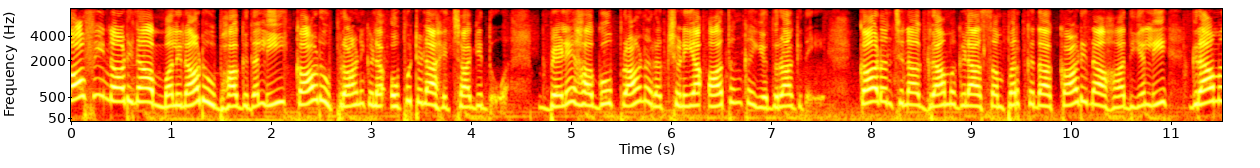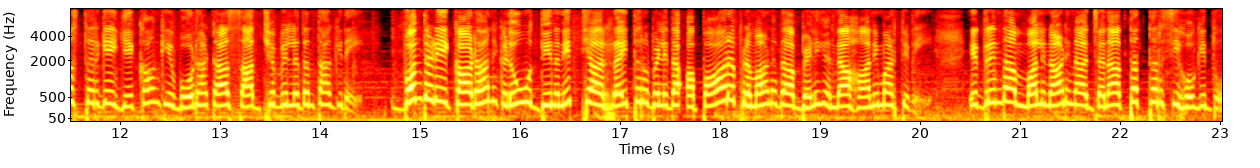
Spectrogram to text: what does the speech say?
ಕಾಫಿ ನಾಡಿನ ಮಲೆನಾಡು ಭಾಗದಲ್ಲಿ ಕಾಡು ಪ್ರಾಣಿಗಳ ಉಪಟಳ ಹೆಚ್ಚಾಗಿದ್ದು, ಬೆಳೆ ಹಾಗೂ ಪ್ರಾಣ ರಕ್ಷಣೆಯ ಆತಂಕ ಎದುರಾಗಿದೆ. ಕಾಡಂಚಿನ ಗ್ರಾಮಗಳ ಸಂಪರ್ಕದ ಕಾಡಿನ ಹಾದಿಯಲ್ಲಿ ಗ್ರಾಮಸ್ಥರಿಗೆ ಏಕಾಂಗಿ ಓಡಾಟ ಸಾಧ್ಯವಿಲ್ಲದಂತಾಗಿದೆ. ಒಂದೆಡೆ ಕಾಡಾನೆಗಳು ದಿನನಿತ್ಯ ರೈತರು ಬೆಳೆದ ಅಪಾರ ಪ್ರಮಾಣದ ಬೆಳೆಯನ್ನ ಹಾನಿ ಮಾಡ್ತಿವೆ. ಇದರಿಂದ ಮಲೆನಾಡಿನ ಜನ ತತ್ತರಿಸಿ ಹೋಗಿದ್ದು,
